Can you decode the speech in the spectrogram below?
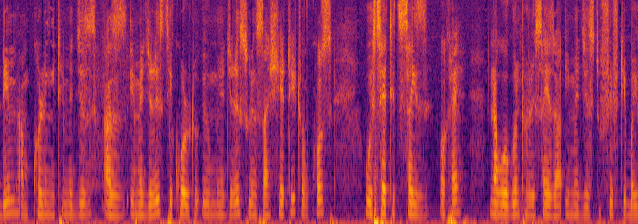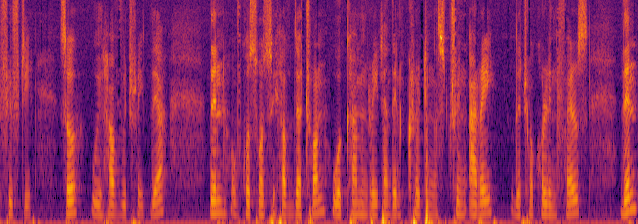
dim i'm calling it images as image list equal to image list. We instantiate it of course. We set its size okay? Now we're going to resize our images to 50 by 50 so we have it right there then of course once we have that one we're coming right and then creating a string array that we're calling files. Then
